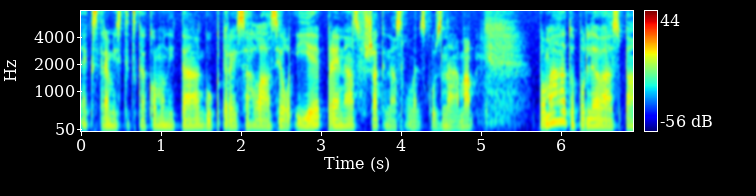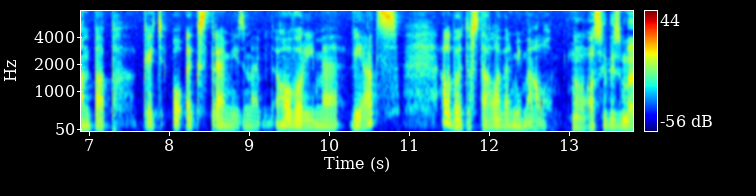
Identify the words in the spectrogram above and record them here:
extrémistická komunita ku ktorej sa hlásil, je pre nás však na Slovensku známa. Pomáha to podľa vás, pán Pap, keď o extrémizme hovoríme viac, alebo je to stále veľmi málo? No, asi by sme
